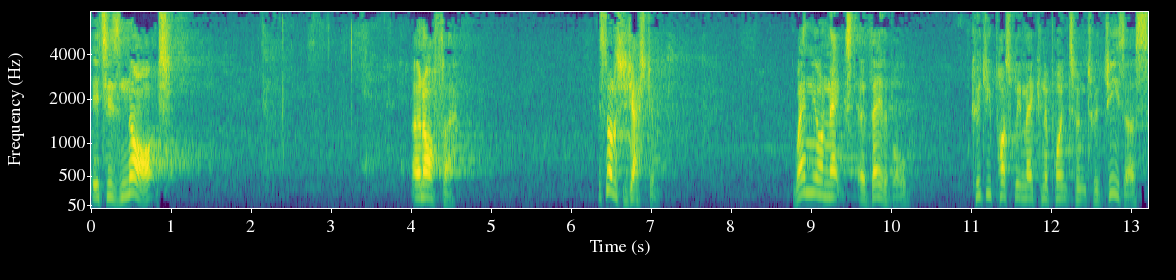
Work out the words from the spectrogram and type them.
it is not an offer. It's not a suggestion. When you're next available, could you possibly make an appointment with Jesus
